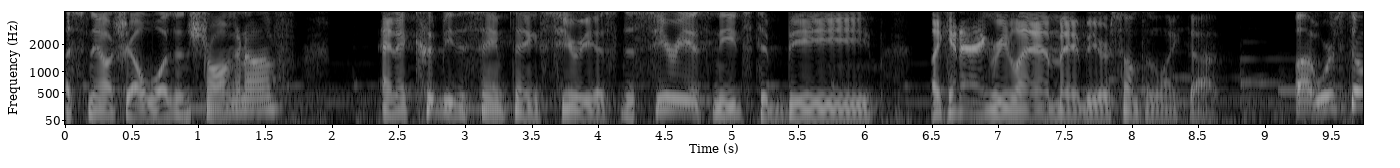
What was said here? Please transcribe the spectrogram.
a Snail Shell wasn't strong enough. And it could be the same thing, Sirius. The Sirius needs to be like an Angry Lam, maybe, or something like that. But we're still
